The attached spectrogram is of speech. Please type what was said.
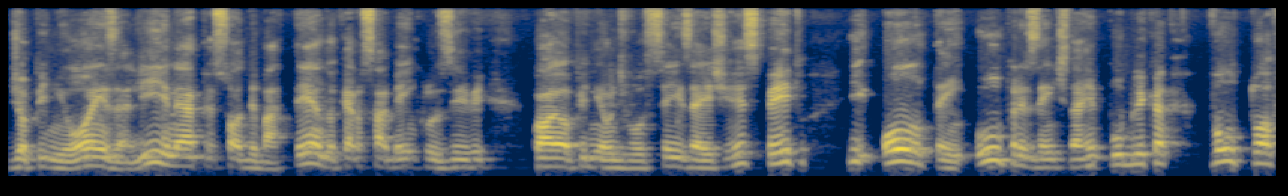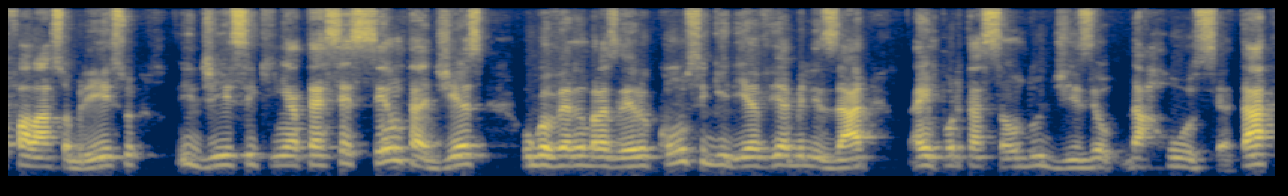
de opiniões ali, né? Pessoal debatendo. quero saber, inclusive, qual é a opinião de vocês a este respeito. E ontem, o presidente da República voltou a falar sobre isso e disse que em até 60 dias o governo brasileiro conseguiria viabilizar a importação do diesel da Rússia, tá?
